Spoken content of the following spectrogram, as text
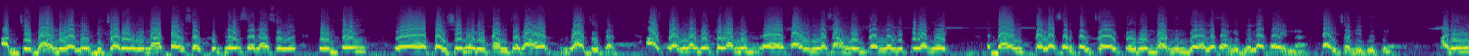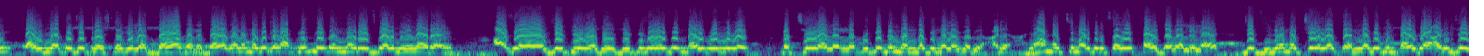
आमचे बँडवाले बिचारे उन्हात पावसात कुठलाही सण असेल कोणताही पैसे न घेता आमच्या गावात वाजवतात. आज त्यांना देखील आम्ही ताईंना सांगून त्यांना देखील आम्ही एक बँक त्याला सर्कलचा एक रूम बांधून द्यायला सांगितलेलं आहे ताईंना ताईच्या निधीतून. आणि ताईंनी आता जे प्रश्न केला दवाखान्यात. दवाखान्यामध्ये पण आपल्याच लोकांना रोजगार मिळणार आहे. आज जेटी मध्ये जेटी जवळ पण ताई बोललेले आहेत. मच्छीवाल्यांना तिथे पण धंदा तुम्हाला करू आणि ह्या मच्छी मार्केटचा एक फायदा झालेला आहे. जे जुने मच्छीवाले आहेत त्यांना देखील फायदा आणि जे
